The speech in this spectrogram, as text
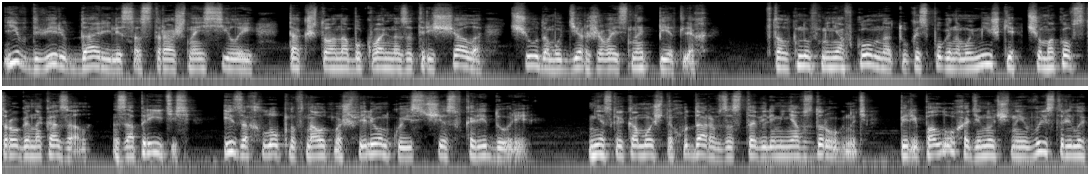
И в дверь ударили со страшной силой, так что она буквально затрещала, чудом удерживаясь на петлях – Втолкнув меня в комнату к испуганному Мишке, Чумаков строго наказал «Запритесь!» и, захлопнув наотмашь филенку, исчез в коридоре. Несколько мощных ударов заставили меня вздрогнуть. Переполох, одиночные выстрелы,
